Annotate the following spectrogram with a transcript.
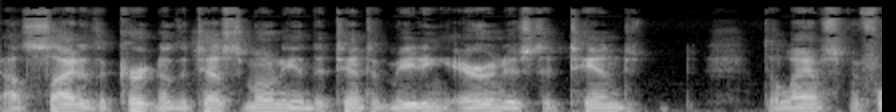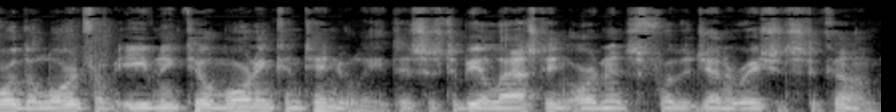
Outside of the curtain of the testimony in the tent of meeting, Aaron is to tend the lamps before the Lord from evening till morning continually. This is to be a lasting ordinance for the generations to come.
